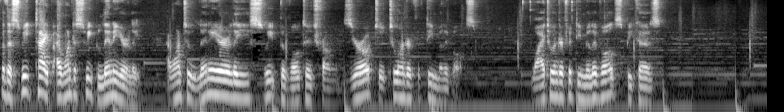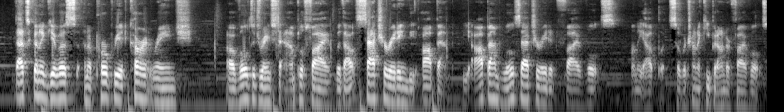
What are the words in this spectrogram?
For the sweep type, I want to sweep linearly. I want to linearly sweep the voltage from 0 to 250 millivolts. Why 250 millivolts? Because that's going to give us an appropriate current range, a voltage range to amplify without saturating the op amp. The op amp will saturate at 5 volts on the output, so we're trying to keep it under 5 volts.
